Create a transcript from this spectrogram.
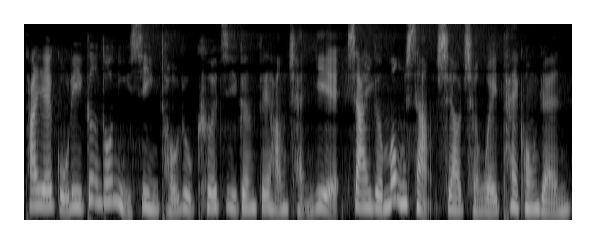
他也鼓励更多女性投入科技跟飞航产业，下一个梦想是要成为太空人。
